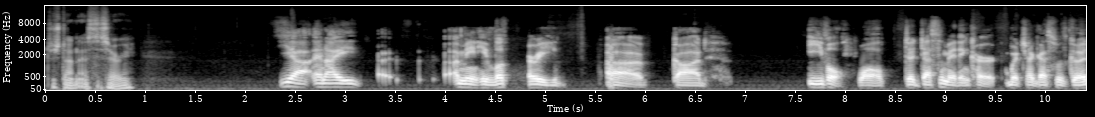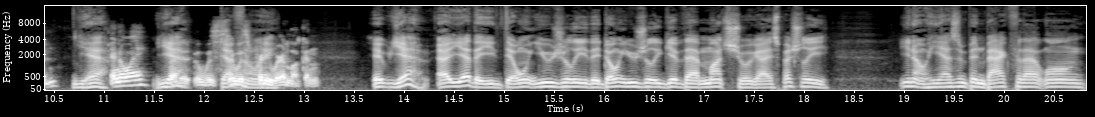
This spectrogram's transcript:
just unnecessary. Yeah, and I, I mean, he looked very, uh, God, evil while de- decimating Kurt, which I guess was good Yeah, in a way. Yeah, it, it was it was pretty weird looking. It, yeah, uh, yeah. They don't usually they don't usually give that much to a guy, especially you know he hasn't been back for that long.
